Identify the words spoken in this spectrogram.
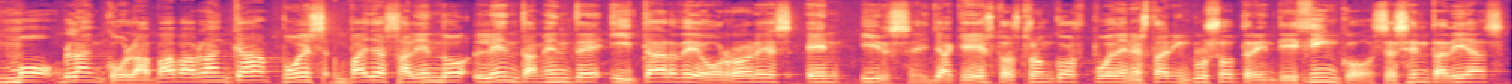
mo blanco, la baba blanca, pues vaya saliendo lentamente y tarde horrores en irse, ya que estos troncos pueden estar incluso 35 60 días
